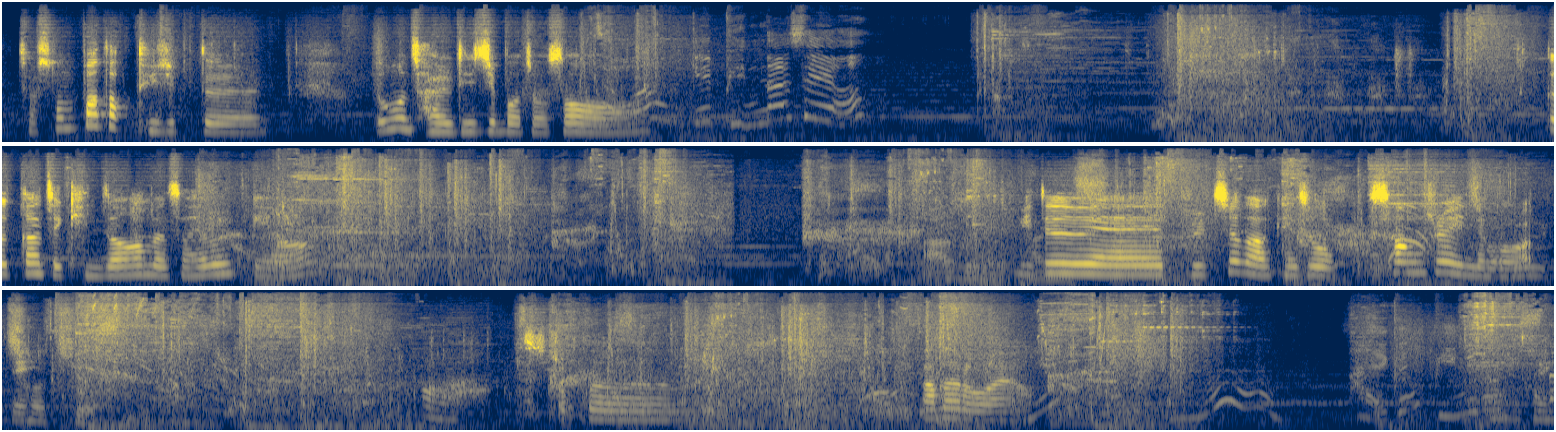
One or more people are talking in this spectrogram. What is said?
진짜 손바닥 뒤집듯 너무 잘 뒤집어져서 함께 끝까지 긴장하면서 해볼게요. 미드에 불츠가 계속 상주해 있는 것 같아. 아, 조금 까다로워요. 밝은 비밀이 있어요.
